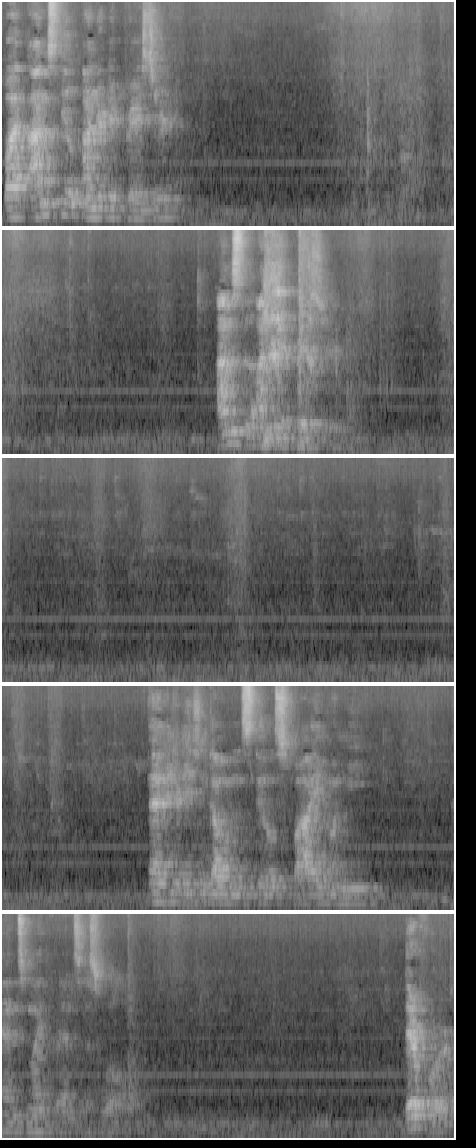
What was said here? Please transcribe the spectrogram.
But I'm still under the pressure I'm still under the pressure. And the Indonesian government still spying on me and my friends as well. Therefore,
